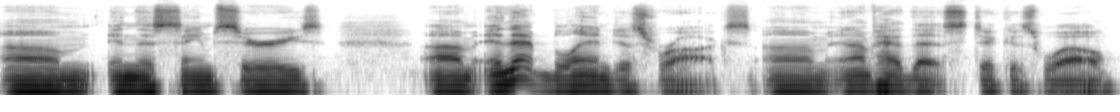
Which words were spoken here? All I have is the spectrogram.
um, in this same series, um, and that blend just rocks. Um, and I've had that stick as well.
